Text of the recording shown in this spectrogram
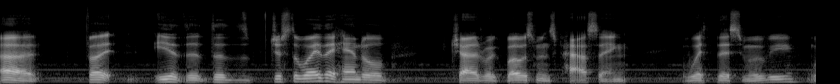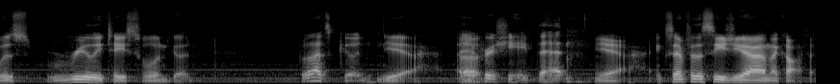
Uh but yeah, the, the the just the way they handled Chadwick Boseman's passing with this movie was really tasteful and good. Well, that's good. Yeah. I Uh, appreciate that. yeah. Except for the CGI on the coffin.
